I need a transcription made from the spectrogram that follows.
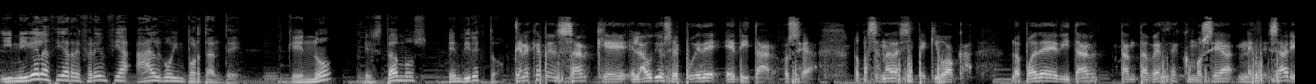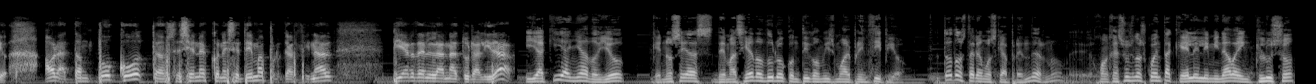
y Miguel hacía referencia a algo importante, que no Estamos en directo. Tienes que pensar que el audio se puede editar, o sea, no pasa nada si te equivocas. Lo puedes editar tantas veces como sea necesario. Ahora, tampoco te obsesiones con ese tema porque al final pierdes la naturalidad. Y aquí añado yo que no seas demasiado duro contigo mismo al principio. Todos tenemos que aprender, ¿no? Eh, Juan Jesús nos cuenta que él eliminaba incluso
